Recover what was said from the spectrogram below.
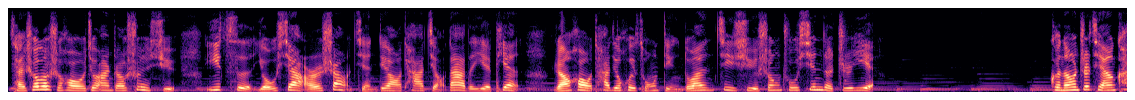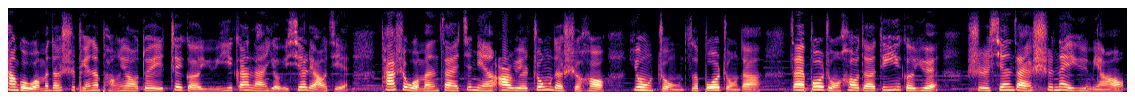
采收的时候就按照顺序依次由下而上剪掉它较大的叶片，然后它就会从顶端继续生出新的枝叶。可能之前看过我们的视频的朋友对这个羽衣甘蓝有一些了解，它是我们在今年二月中的时候用种子播种的，在播种后的第一个月是先在室内育苗。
